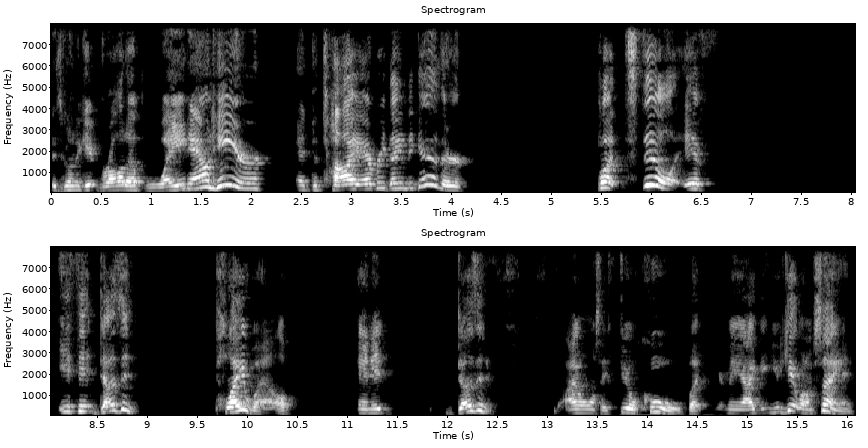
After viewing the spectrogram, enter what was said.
is going to get brought up way down here and to tie everything together. But still, if if it doesn't play well and it doesn't, I don't want to say feel cool, but I mean, I, you get what I'm saying.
